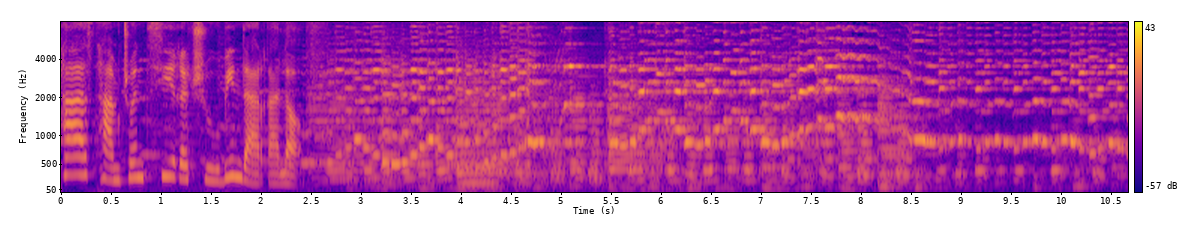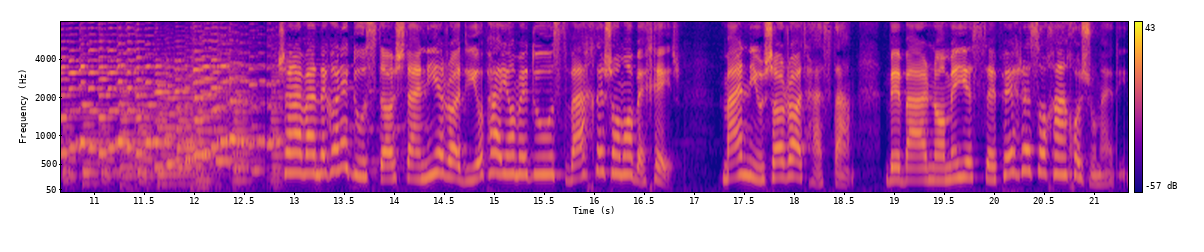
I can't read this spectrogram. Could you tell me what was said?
هست همچون تیغ چوبین در غلاف. شنوندگان دوست داشتنی رادیو پیام دوست وقت شما بخیر. من نیوشا راد هستم. به برنامه سپهر سخن خوش اومدین.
